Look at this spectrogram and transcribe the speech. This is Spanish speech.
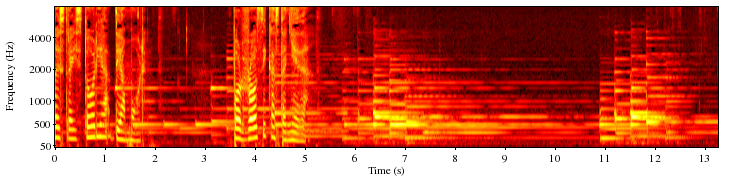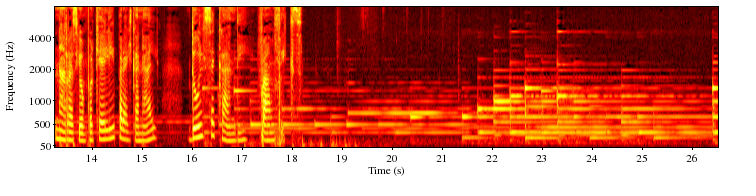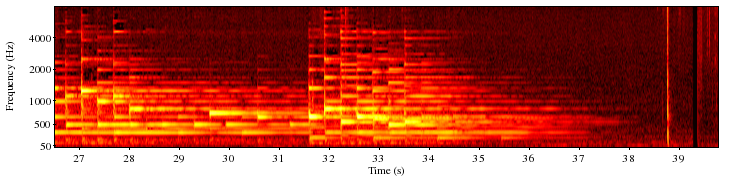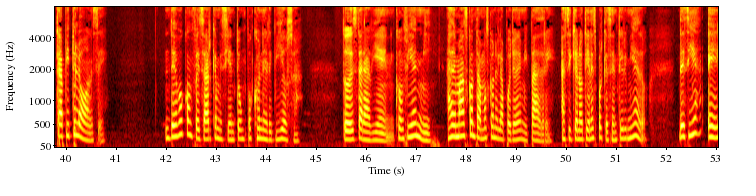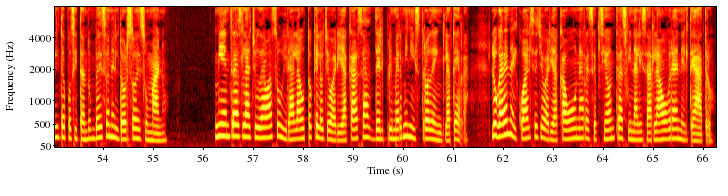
Nuestra historia de amor por Rosy Castañeda. Narración por Kelly para el canal Dulce Candy Fanfics. Capítulo 11 Debo confesar que me siento un poco nerviosa. Todo estará bien, confía en mí. Además contamos con el apoyo de mi padre, así que no tienes por qué sentir miedo, decía él depositando un beso en el dorso de su mano, mientras la ayudaba a subir al auto que lo llevaría a casa del primer ministro de Inglaterra, lugar en el cual se llevaría a cabo una recepción tras finalizar la obra en el teatro.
